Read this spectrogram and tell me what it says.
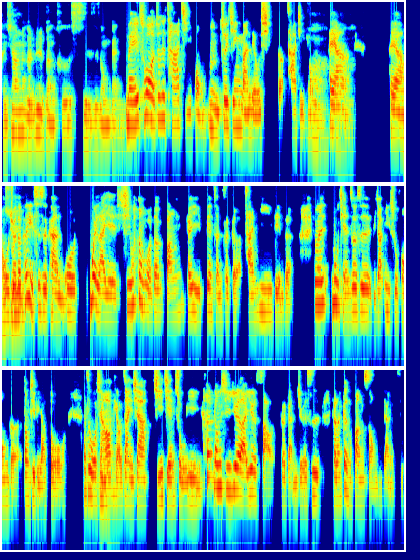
很像那个日本和式这种感觉？没错，就是侘寂风。嗯，最近蛮流行的侘寂风。哎呀，哎呀，我觉得可以试试看。我。未来也希望我的房可以变成这个禅意一点的，因为目前就是比较艺术风格，东西比较多。但是我想要挑战一下极简主义，嗯、东西越来越少的感觉，是可能更放松这样子。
